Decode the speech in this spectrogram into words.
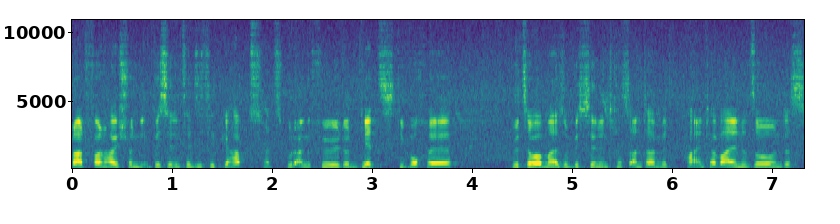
Radfahren habe ich schon ein bisschen Intensität gehabt, hat sich gut angefühlt und jetzt die Woche wird es aber mal so ein bisschen interessanter mit ein paar Intervallen und so und das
